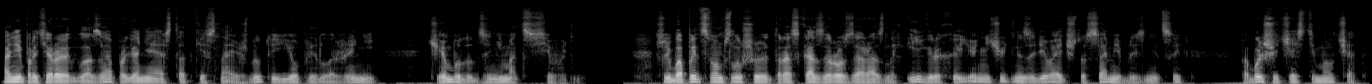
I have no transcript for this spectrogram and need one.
Они протирают глаза, прогоняя остатки сна, и ждут ее предложений, чем будут заниматься сегодня. С любопытством слушают рассказы Розы о разных играх, и ее ничуть не задевает, что сами близнецы по большей части молчат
